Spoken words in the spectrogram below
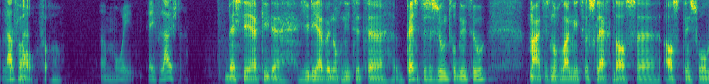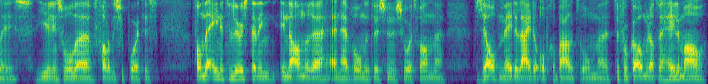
Laten we vooral, vooral. maar, eh, mooi, even luisteren. Beste Heraklide, jullie hebben nog niet het eh, beste seizoen tot nu toe. Maar het is nog lang niet zo slecht als, eh, als het in Zwolle is. Hier in Zwolle vallen de supporters van de ene teleurstelling in de andere. En hebben we ondertussen een soort van eh, zelfmedelijden opgebouwd om eh, te voorkomen dat we helemaal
